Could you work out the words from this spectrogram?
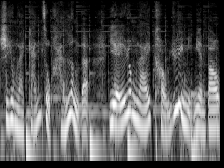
是用来赶走寒冷的，也用来烤玉米面包。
